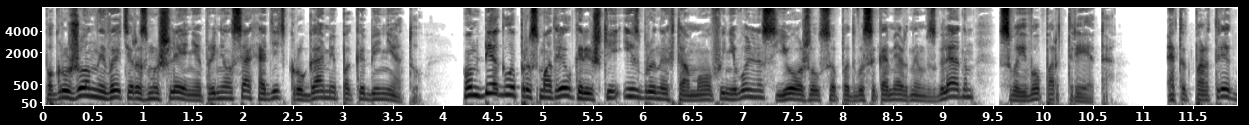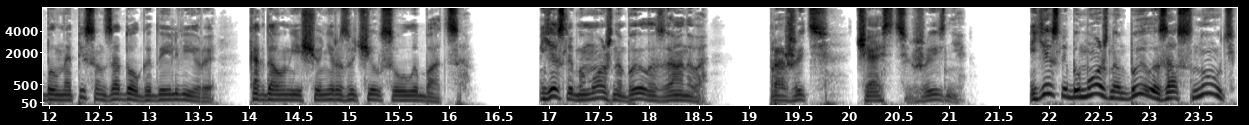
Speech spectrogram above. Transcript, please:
погруженный в эти размышления, принялся ходить кругами по кабинету — он бегло просмотрел корешки избранных томов и невольно съежился под высокомерным взглядом своего портрета. Этот портрет был написан задолго до Эльвиры, когда он еще не разучился улыбаться. Если бы можно было заново прожить часть жизни. Если бы можно было заснуть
